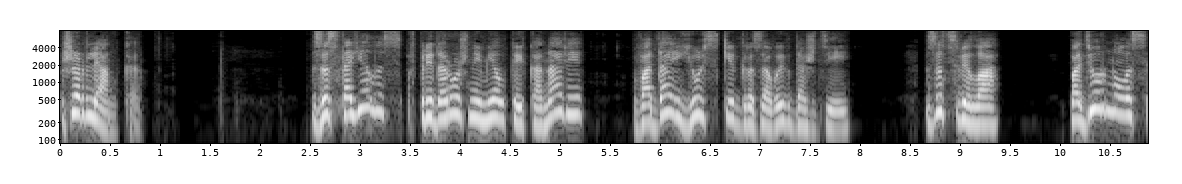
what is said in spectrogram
Жерлянка Застоялась в придорожной мелкой канаве вода июльских грозовых дождей. Зацвела, подернулась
